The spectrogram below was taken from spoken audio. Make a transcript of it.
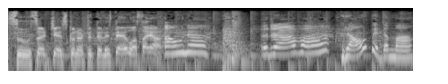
సూసైడ్ చేసుకున్నట్టు తెలిస్తే వస్తాయా? అవునా? రావా? రావు పెద్దమ్మా.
